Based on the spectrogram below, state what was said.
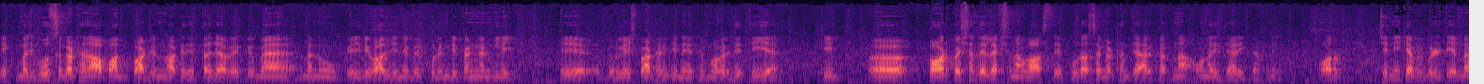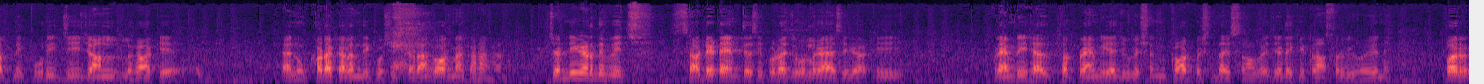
ਇੱਕ ਮਜ਼ਬੂਤ ਸੰਗਠਨ ਆਪ ਆਦਮੀ ਪਾਰਟੀ ਨੂੰ ਆ ਕੇ ਦਿੱਤਾ ਜਾਵੇ ਕਿ ਮੈਂ ਮੈਨੂੰ ਕੇਜਰੀਵਾਲ ਜੀ ਨੇ ਬਿਲਕੁਲ ਇੰਡੀਪੈਂਡੈਂਟਲੀ ਇਹ ਦੁਰਗੇਸ਼ ਪਾਠਕ ਜੀ ਨੇ ਜ਼ਿੰਮੇਵਾਰੀ ਦਿੱਤੀ ਹੈ ਕਿ ਅ, ਕਾਰਪੋਰੇਸ਼ਨ ਦੇ ਇਲੈਕਸ਼ਨਾਂ ਵਾਸਤੇ ਪੂਰਾ ਸੰਗਠਨ ਤਿਆਰ ਕਰਨਾ ਉਹਨਾਂ ਦੀ ਤਿਆਰੀ ਕਰਨੀ ਔਰ ਜਿੰਨੀ ਕੈਪੇਬਿਲਿਟੀ ਹੈ ਮੈਂ ਆਪਣੀ ਪੂਰੀ ਜੀ ਜਾਨ ਲਗਾ ਕੇ ਇਹਨੂੰ ਖੜਾ ਕਰਨ ਦੀ ਕੋਸ਼ਿਸ਼ ਕਰਾਂਗਾ ਔਰ ਮੈਂ ਕਰਾਂਗਾ। ਚੰਡੀਗੜ੍ਹ ਦੇ ਵਿੱਚ ਸਾਡੇ ਟਾਈਮ ਤੇ ਅਸੀਂ ਪੂਰਾ ਜ਼ੋਰ ਲਗਾਇਆ ਸੀਗਾ ਕਿ ਪ੍ਰਾਇਮਰੀ ਹੈਲਥ ਔਰ ਪ੍ਰਾਇਮਰੀ ਐਜੂਕੇਸ਼ਨ ਕਾਰਪੋਰੇਸ਼ਨ ਦਾ ਹਿੱਸਾ ਹੋਵੇ ਜਿਹੜੇ ਕਿ ਟਰਾਂਸਫਰ ਵੀ ਹੋਏ ਨੇ। ਪਰ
